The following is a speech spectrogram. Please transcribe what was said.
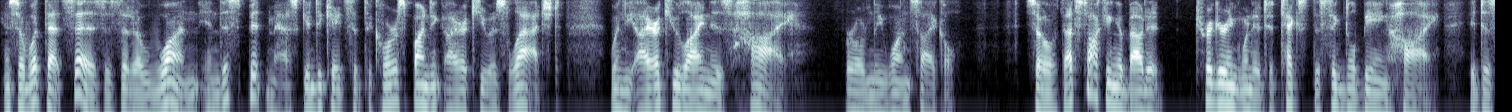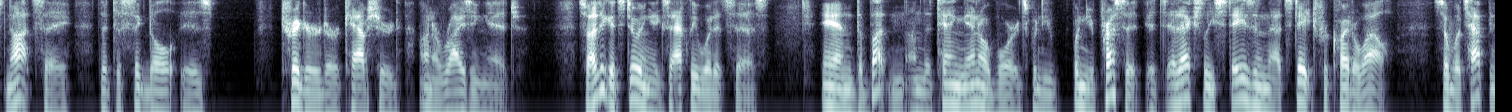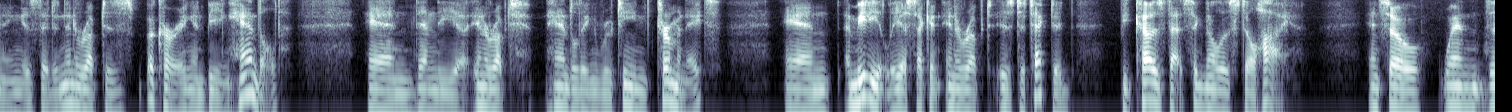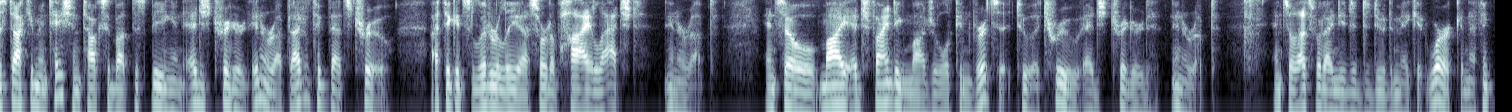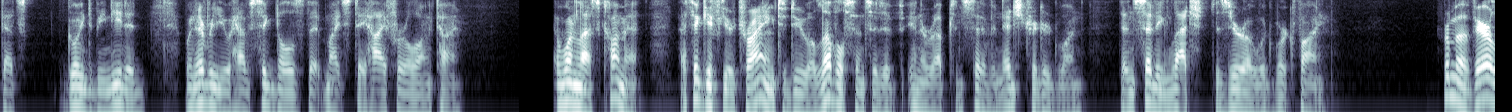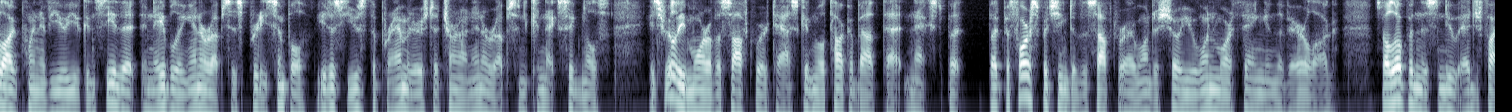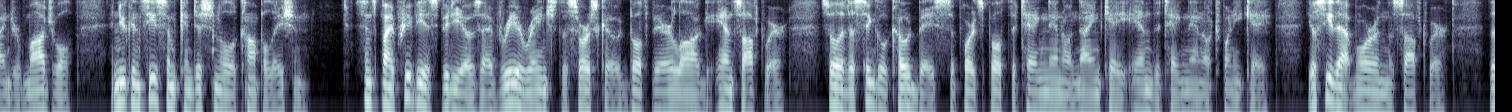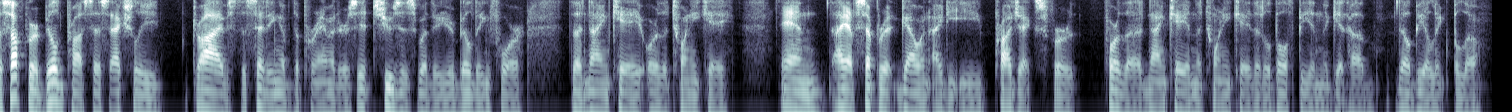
And so what that says is that a 1 in this bit mask indicates that the corresponding IRQ is latched when the IRQ line is high for only one cycle. So that's talking about it triggering when it detects the signal being high. It does not say that the signal is triggered or captured on a rising edge. So I think it's doing exactly what it says. And the button on the Tang Nano boards, when you when you press it, it, actually stays in that state for quite a while. So what's happening is that an interrupt is occurring and being handled, and then the uh, interrupt handling routine terminates, and immediately a second interrupt is detected because that signal is still high. And so when this documentation talks about this being an edge triggered interrupt, I don't think that's true. I think it's literally a sort of high latched interrupt. And so my edge finding module converts it to a true edge triggered interrupt. And so that's what I needed to do to make it work. And I think that's going to be needed whenever you have signals that might stay high for a long time. And one last comment. I think if you're trying to do a level sensitive interrupt instead of an edge triggered one, then setting latch to zero would work fine. From a Verilog point of view, you can see that enabling interrupts is pretty simple. You just use the parameters to turn on interrupts and connect signals. It's really more of a software task, and we'll talk about that next. But but before switching to the software, I want to show you one more thing in the Verilog. So I'll open this new Edge Finder module, and you can see some conditional compilation. Since my previous videos, I've rearranged the source code, both Verilog and software, so that a single code base supports both the Tang Nano 9K and the Tang Nano 20K. You'll see that more in the software. The software build process actually drives the setting of the parameters. It chooses whether you're building for the 9K or the 20K. And I have separate Gowin IDE projects for, for the 9K and the 20K that'll both be in the GitHub. There'll be a link below.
